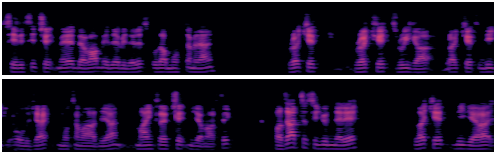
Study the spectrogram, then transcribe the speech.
serisi çekmeye devam edebiliriz. Bu da muhtemelen Rocket Rocket Riga, Rocket League olacak muhtemelen. Minecraft çekmeyeceğim artık. Pazartesi günleri Rocket Liga,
